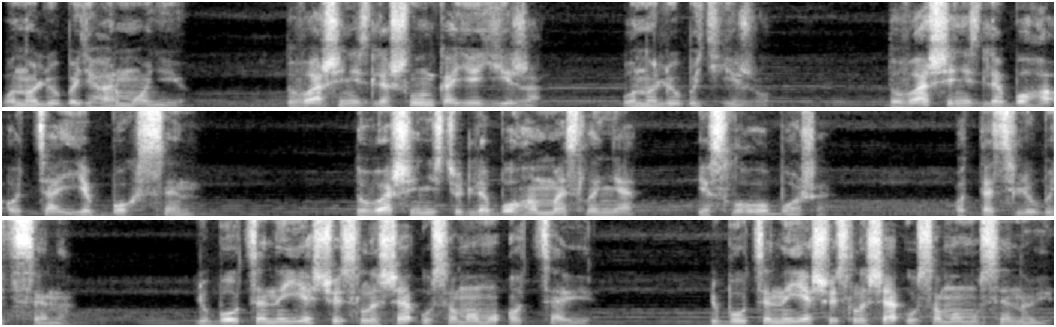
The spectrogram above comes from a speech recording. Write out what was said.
воно любить гармонію. Довершеність для шлунка є їжа, воно любить їжу. Довершеність для Бога Отця є Бог Син. Довершеністю для Бога мислення є Слово Боже. Отець любить сина. Любов це не є щось лише у самому Отцеві. Любов це не є щось лише у самому синові.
